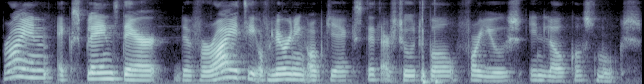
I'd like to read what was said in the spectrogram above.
Brian explains there the variety of learning objects that are suitable for use in low-cost MOOCs.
